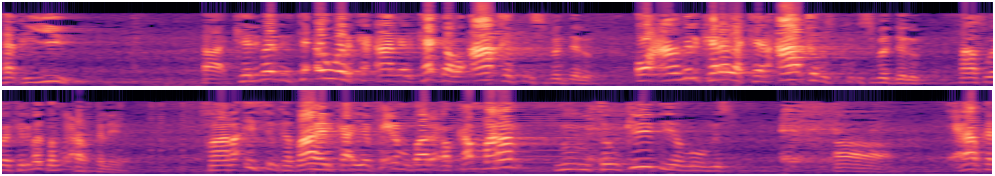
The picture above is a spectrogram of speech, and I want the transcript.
taqyiiri kelimad inta awelka caamil ka galo caaqibku isbedelo oo caamil kale la keeno caaqibku isbedelo taas waa kelimada mucrabka leedahay waana isimka daahirka iyo ficil mudaarico ka maran nuunu tawkiid iyo nuun nisb. Icraabka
